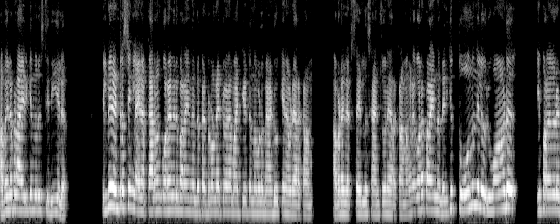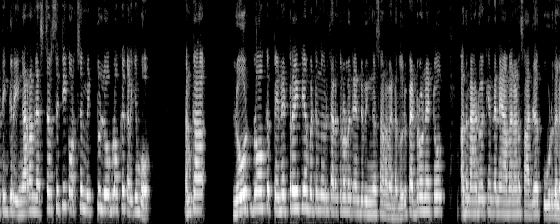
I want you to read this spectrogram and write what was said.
അവൈലബിൾ ആയിരിക്കുന്ന ഒരു സ്ഥിതിയിൽ ഇൽ ബി ഇൻട്രസ്റ്റിംഗ് ലൈനപ്പ് കാരണം കുറെ പേര് പറയുന്നുണ്ട് പെഡ്രോനെറ്റോനെ മാറ്റിയിട്ട് നമ്മൾ മാഡുവക്കേനെ അവിടെ ഇറക്കണം. അവിടെ ലെഫ്റ്റ് സൈഡിൽ സാൻസോനെ ഇറക്കണം. അങ്ങനെ കുറെ പറയുന്നുണ്ട്. എനിക്ക് തോന്നുന്നില്ല ഒരുപാട് ഈ പറയുന്ന ഒരു ടിങ്കറിങ് കാരണം ലെസ്റ്റർ സിറ്റി കുറച്ച് മിഡ് ടു ലോ ബ്ലോക്ക് കളിക്കുമ്പോൾ നമുക്ക് ആ ലോഡ് ബ്ലോക്ക് പെനിട്രേറ്റ് ചെയ്യാൻ പറ്റുന്ന ഒരു തരത്തിലുള്ള രണ്ട് വിങ്ങേഴ്സ് ആണ് വേണ്ടത്. ഒരു പെഡ്രോനെറ്റോ അത് മാഡുവയ്ക്കും തന്നെ ആവാനാണ് സാധ്യത കൂടുതൽ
